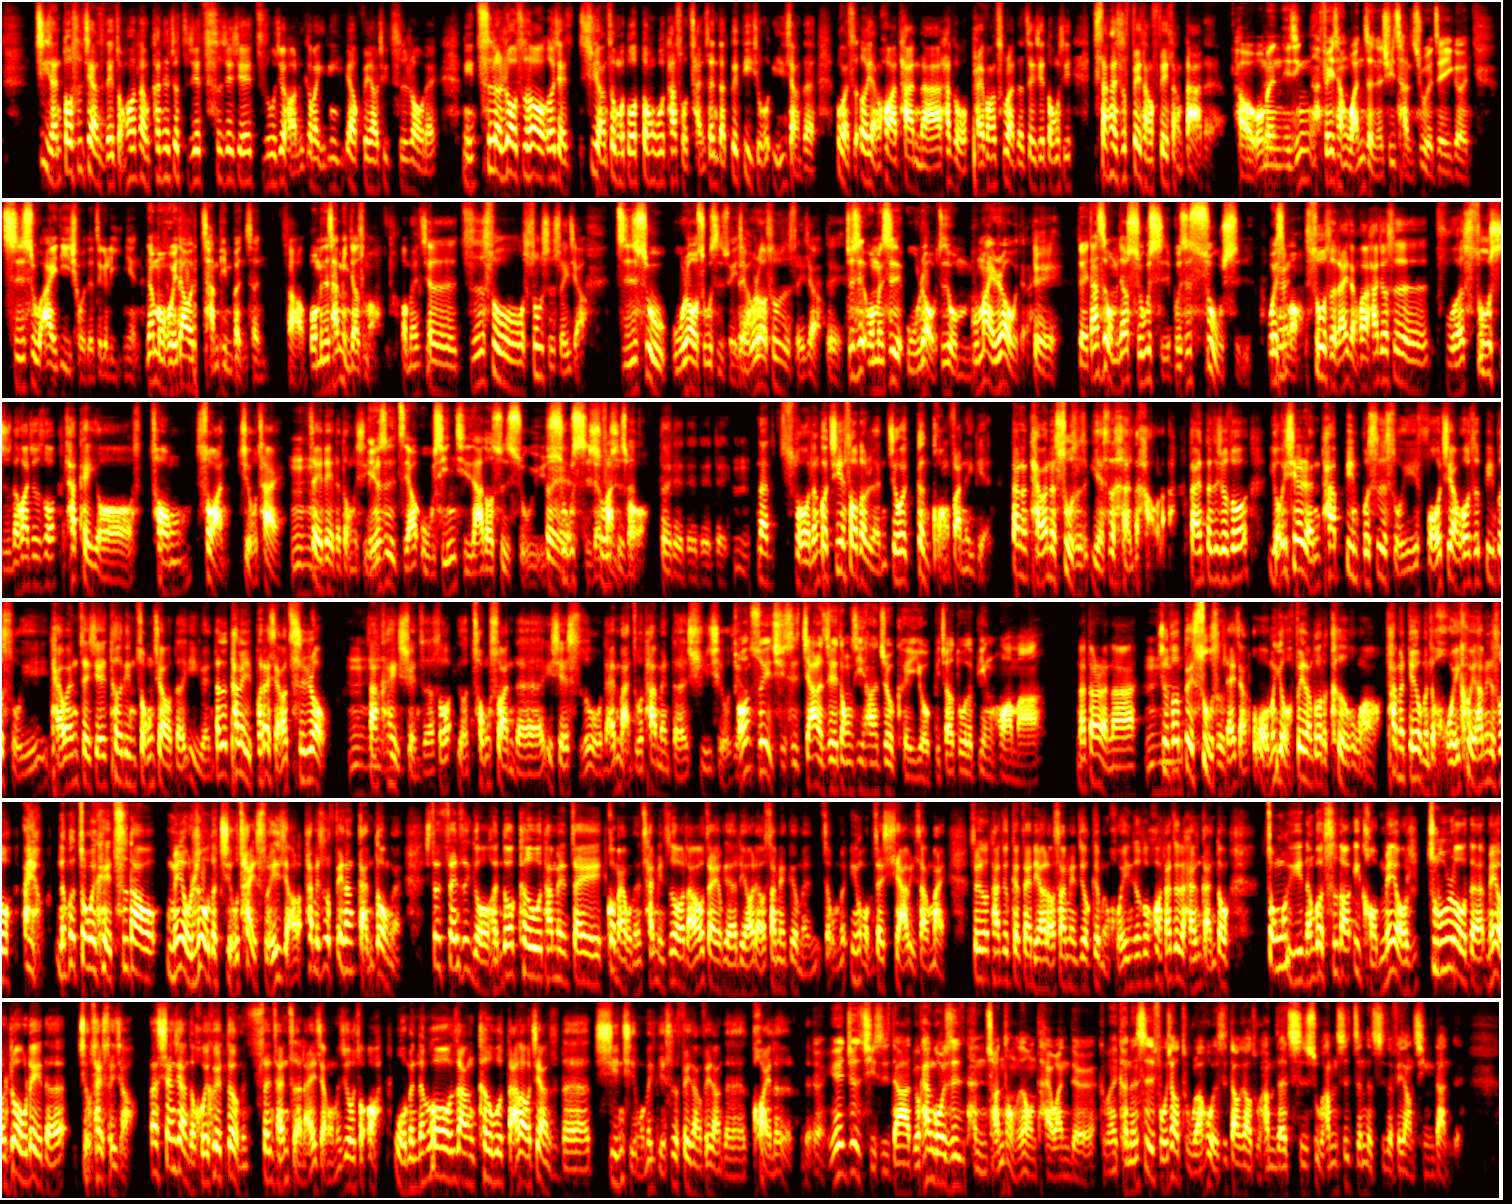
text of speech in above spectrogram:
既然都是这样子的一种话，那我干脆就直接吃这些植物就好了。你干嘛一定要非要去吃肉呢？你吃了肉之后，而且饲养这么多动物，它所产生的对地球影响的，不管是二氧化碳啊，它所排放出来的这些东西，伤害是非常非常大的。好，我们已经非常完整的去阐述了这一个吃素爱地球的这个理念。那么回到产品本身，好，我们的产品叫什么？我们就是植素蔬食水饺。植素无肉素食水饺，无肉素食水饺，对，就是我们是无肉，就是我们不卖肉的，对对，但是我们叫蔬食，不是素食，为什么？素食来讲的话，它就是符合素食的话，就是说它可以有葱、蒜、韭菜，嗯，这一类的东西，也就是只要五星，其实它都是属于素食的范畴。对对对对对，嗯，那所能够接受的人就会更广泛一点。当然，台湾的素食也是很好了。但但是就是说，有一些人他并不是属于佛教，或是并不属于台湾这些特定宗教的一员，但是他们也不太想要吃肉，嗯，他可以选择说有葱蒜的一些食物来满足他们的需求。哦，所以其实加了这些东西，它就可以有比较多的变化吗？那当然啦，嗯、就说对素食来讲，我们有非常多的客户哈，他们给我们的回馈，他们就说：“哎呦，能够终于可以吃到没有肉的韭菜水饺了。”他们是非常感动哎，甚甚至有很多客户他们在购买我们的产品之后，然后在聊聊上面给我们，我们因为我们在虾米上卖，所以说他就跟在聊聊上面就给我们回应，就说：“哇，他真的很感动，终于能够吃到一口没有猪肉的、没有肉类的韭菜水饺。”那像这样的回馈，对我们生产者来讲，我们就会说哇，我们能够让客户达到这样子的心情，我们也是非常非常的快乐。对，因为就是其实大家有看过，就是很传统的那种台湾的，可能可能是佛教徒啦，或者是道教徒，他们在吃素，他们是真的吃的非常清淡的，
